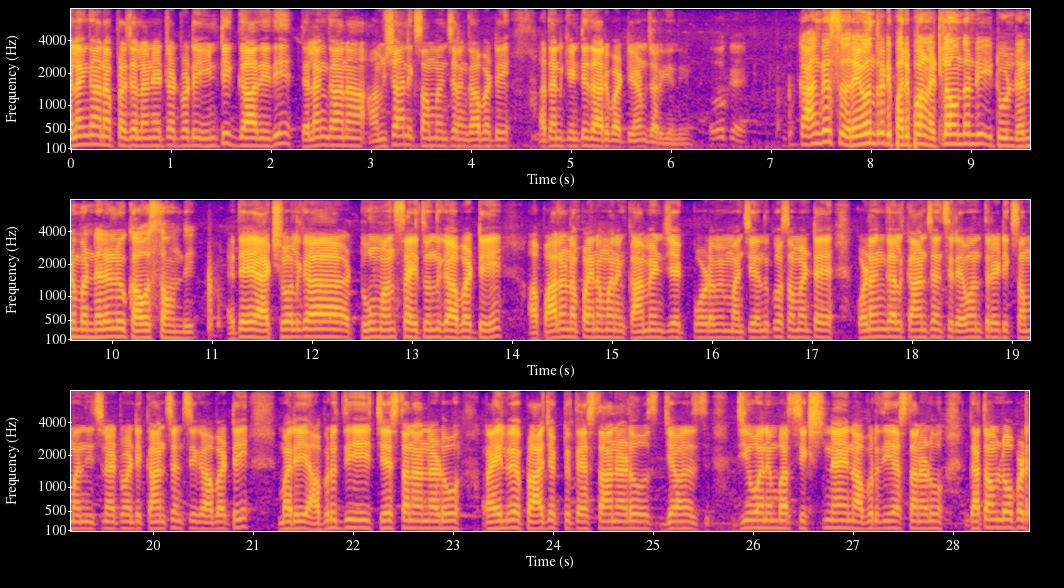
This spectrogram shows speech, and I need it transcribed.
తెలంగాణ ప్రజలు అనేటటువంటి ఇంటికి కాదు ఇది తెలంగాణ అంశానికి సంబంధించిన కాబట్టి అతనికి ఇంటి దారి పట్టడం జరిగింది. ఓకే. కాంగ్రెస్ రేవంత్ రెడ్డి పరిపాలన ఎట్లా ఉందండి? ఇటు రెండు మూడు నెలలు కావస్తా ఉంది. అయితే యాక్చువల్గా టూ మంత్స్ అవుతుంది కాబట్టి ఆ పాలన పైన మనం కామెంట్ చేయకపోవడమే మంచిది. ఎందుకోసం అంటే కొడంగల్ కాన్సెన్సీ రేవంత్ రెడ్డికి సంబంధించినటువంటి కాన్సెన్సీ కాబట్టి మరి అభివృద్ధి చేస్తానన్నాడు రైల్వే ప్రాజెక్టు తెస్తా అన్నాడు జ- జియో నెంబర్ సిక్స్టీ నైన్ అభివృద్ధి చేస్తాడు గతం లోపల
